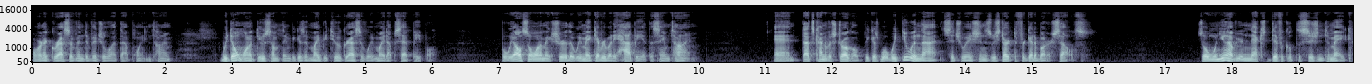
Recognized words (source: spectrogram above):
or an aggressive individual at that point in time. We don't want to do something because it might be too aggressive, we might upset people. But we also want to make sure that we make everybody happy at the same time. And that's kind of a struggle because what we do in that situation is we start to forget about ourselves. So when you have your next difficult decision to make,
